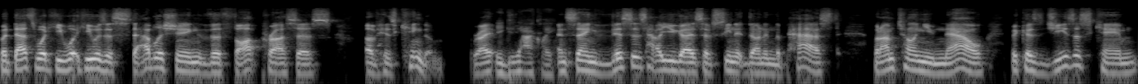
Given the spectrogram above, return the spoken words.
But that's what he what he was establishing the thought process of his kingdom, right? Exactly. and saying this is how you guys have seen it done in the past but i'm telling you now because jesus came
